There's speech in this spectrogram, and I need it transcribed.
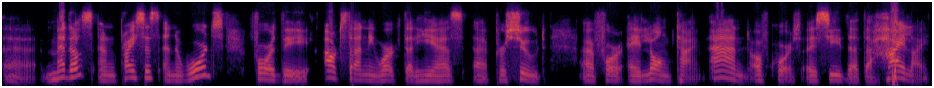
uh, medals and prizes and awards for the outstanding work that he has uh, pursued uh, for a long time. And of course, I see that the highlight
